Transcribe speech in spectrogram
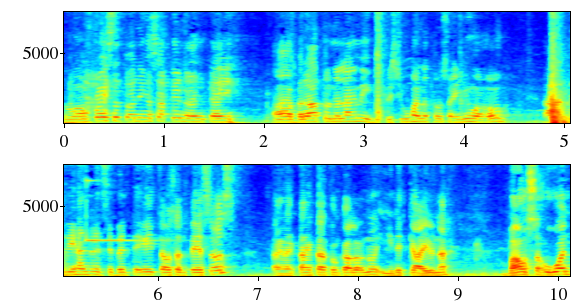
So ang price na to ani nga kay ah, barato na lang ni. Presyuhan na to sa inyo og ah, 378,000 pesos. Tang nagtangta tong kalo no, init kayo na. Baw sa uwan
